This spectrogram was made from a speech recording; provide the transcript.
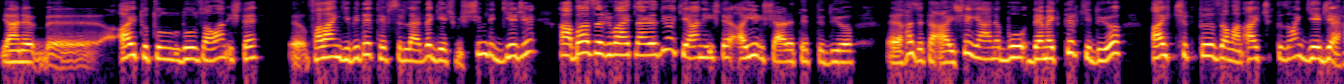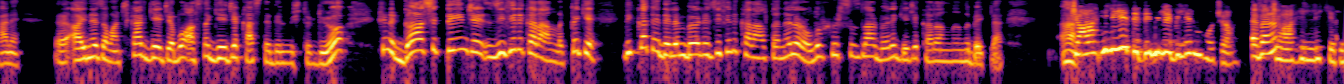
Yani e, ay tutulduğu zaman işte e, falan gibi de tefsirlerde geçmiş. Şimdi gece ha bazı rivayetlerde diyor ki yani işte ayı işaret etti diyor e, Hazreti Ayşe yani bu demektir ki diyor ay çıktığı zaman ay çıktığı zaman gece hani e, ay ne zaman çıkar gece bu aslında gece kastedilmiştir diyor. Şimdi gasip deyince zifiri karanlık peki dikkat edelim böyle zifiri karanlıkta neler olur hırsızlar böyle gece karanlığını bekler. Ha. Cahiliye de denilebilir mi hocam? Efendim? Cahillik ya da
